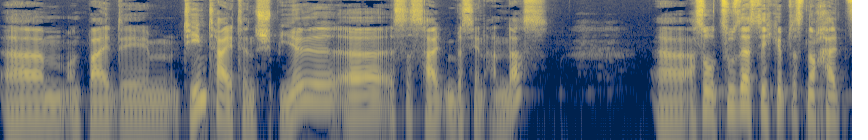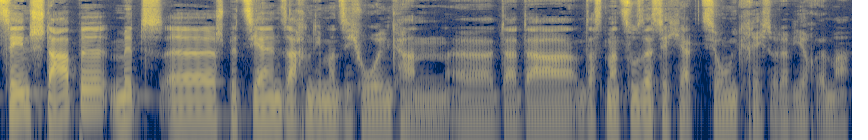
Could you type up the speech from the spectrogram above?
Ähm, und bei dem Teen Titans Spiel äh, ist es halt ein bisschen anders. Äh, ach so, zusätzlich gibt es noch halt zehn Stapel mit äh, speziellen Sachen, die man sich holen kann, äh, da da, dass man zusätzliche Aktionen kriegt oder wie auch immer.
